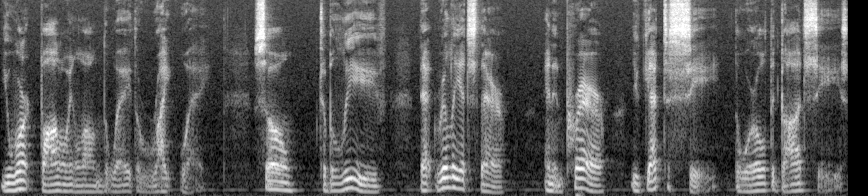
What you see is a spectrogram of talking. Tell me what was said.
You weren't following along the way the right way. So to believe that really it's there. And in prayer, you get to see the world that God sees,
